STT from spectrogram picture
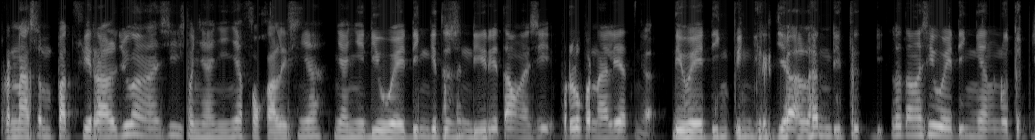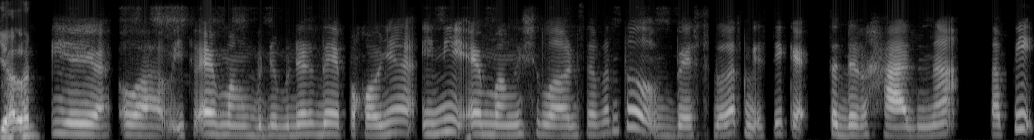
pernah sempat viral juga gak sih penyanyinya vokalisnya nyanyi di wedding gitu sendiri tau gak sih? Perlu pernah lihat nggak? Di wedding pinggir jalan di, di lo tau gak sih wedding yang nutup jalan? Iya iya. Wah itu emang bener-bener deh. Pokoknya ini emang Shalon Seven tuh best banget gak sih? Kayak sederhana tapi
